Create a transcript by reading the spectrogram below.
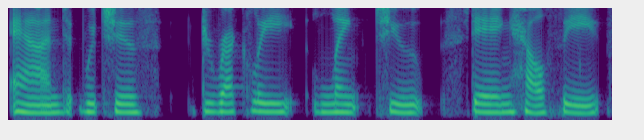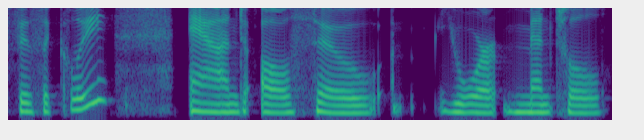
and which is directly linked to staying healthy physically and also your mental,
